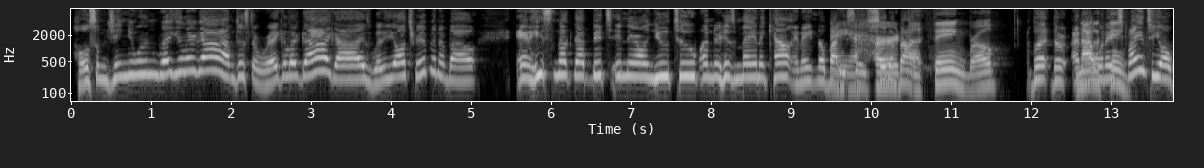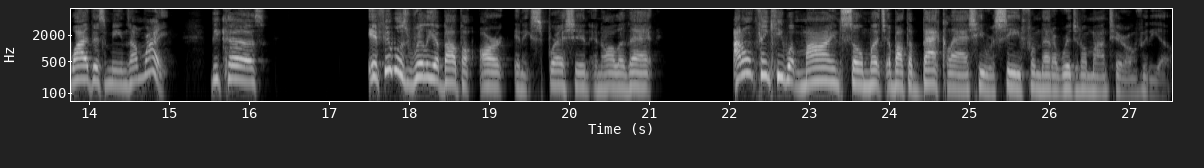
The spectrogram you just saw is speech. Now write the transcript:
wholesome, genuine, regular guy. I'm just a regular guy, guys. What are y'all tripping about? And he snuck that bitch in there on YouTube under his main account, and ain't nobody Ain't say shit about a it. thing, bro. But the and Not I want to explain to y'all why this means I'm right. Because if it was really about the art and expression and all of that, I don't think he would mind so much about the backlash he received from that original Montero video.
